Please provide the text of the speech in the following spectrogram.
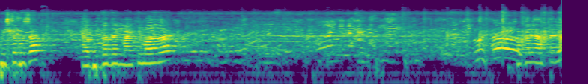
পৃষ্ঠপোষক বুদ্ধদেব মাইতি মহোদয়। সকালে হাততালি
